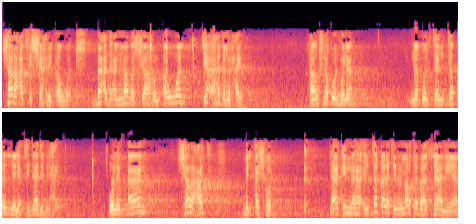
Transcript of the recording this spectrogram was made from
شرعت في الشهر الأول. بعد أن مضى الشهر الأول جاء دم الحيض. ها وش نقول هنا؟ نقول تنتقل للاعتداد بالحيض. هنا الآن شرعت بالأشهر لكنها انتقلت إلى المرتبة الثانية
